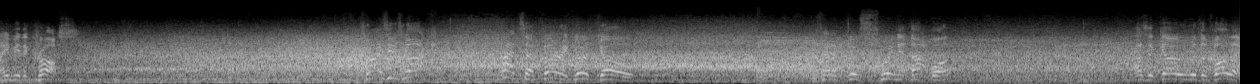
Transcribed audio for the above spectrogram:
Maybe the cross. Tries his luck. That's a very good goal. He's had a good swing at that one. Has a go with the volley.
